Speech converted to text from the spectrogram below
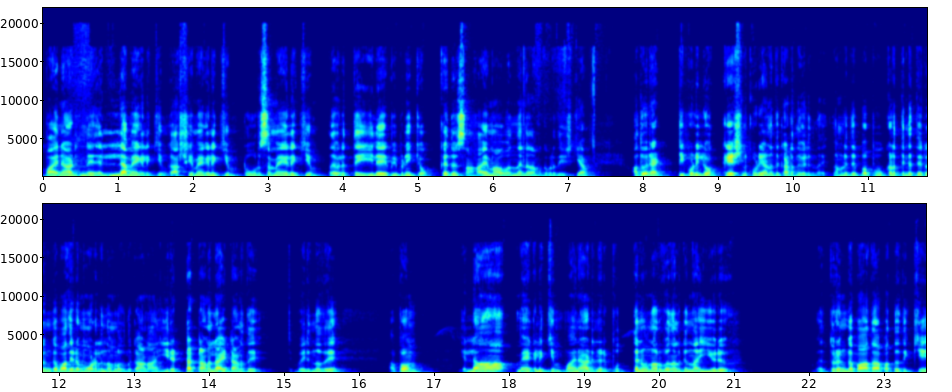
വയനാടിന്റെ എല്ലാ മേഖലയ്ക്കും കാർഷിക മേഖലയ്ക്കും ടൂറിസം മേഖലയ്ക്കും അതേപോലെ തേയില വിപണിക്കൊക്കെ ഇത് സഹായമാവുമെന്ന് തന്നെ നമുക്ക് പ്രതീക്ഷിക്കാം. അതൊരു അടിപൊളി ലൊക്കേഷൻ കൂടിയാണ് ഇത് കടന്നു വരുന്നത്. നമ്മളിതിപ്പോൾ പൂക്കളത്തിന്റെ തിരങ്കപാതയുടെ മോഡലും നമ്മളൊന്ന് കാണാം. ഇരട്ട ടണലായിട്ടാണിത് വരുന്നത്. അപ്പം എല്ലാ മേഖലയ്ക്കും വയനാടിനൊരു പുത്തൻ ഉണർവ് നൽകുന്ന ഈ ഒരു തുരങ്കപാത പദ്ധതിക്ക്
